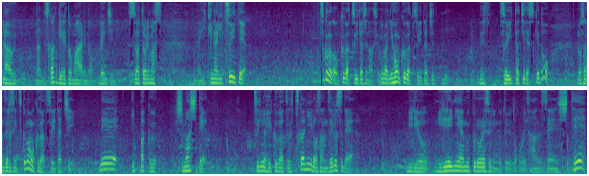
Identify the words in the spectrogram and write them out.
ラウ、なんですか？ゲート周りのベンチに座っております。いきなり着いて、着くのが9月1日なんですよ。今日本9月1日で1日ですけど、ロサンゼルスに着くのも9月1日。で、1泊しまして、次の日9月2日にロサンゼルスでミリオミレニアムプロレスリングというところに参戦して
